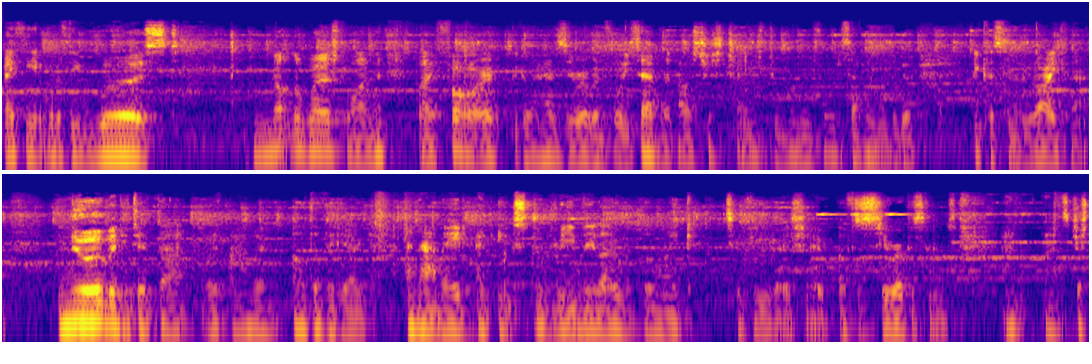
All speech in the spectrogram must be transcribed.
making it one of the worst, not the worst one by far, because I had 0 and 47. But that was just changed to 1 and 47 months ago because somebody liked that. Nobody did that with our other video, and that made an extremely low like to view ratio of 0%, and that's just.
